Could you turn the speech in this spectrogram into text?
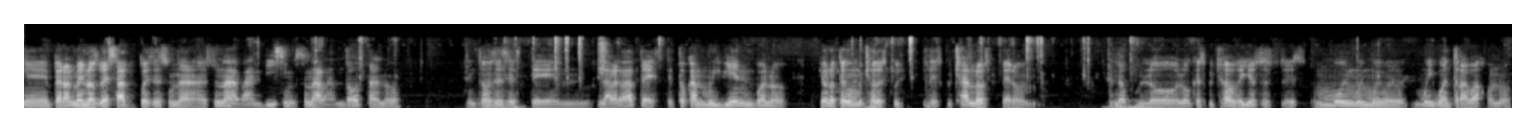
eh, pero al menos Besat, pues es una, es una bandísima, es una bandota, ¿no? Entonces, este, la verdad, este, tocan muy bien. Bueno, yo no tengo mucho de, de escucharlos, pero lo, lo, que he escuchado de ellos es, muy, muy, muy, muy buen trabajo, ¿no?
